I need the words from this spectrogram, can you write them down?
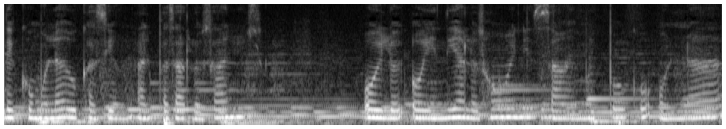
de cómo la educación al pasar los años, hoy, hoy en día los jóvenes saben muy poco o nada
